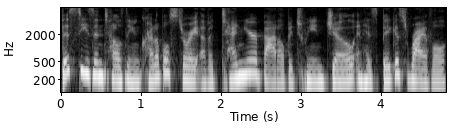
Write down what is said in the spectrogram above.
This season tells the incredible story of a 10 year battle between Joe and his biggest rival,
